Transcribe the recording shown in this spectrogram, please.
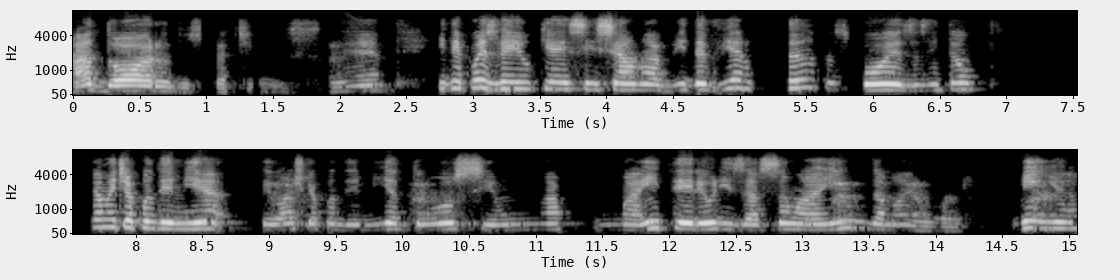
Adoro dos patinhos. Né? E depois veio o que é essencial na vida. Vieram tantas coisas. Então, realmente, a pandemia, eu acho que a pandemia trouxe uma, uma interiorização ainda maior. Minha,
